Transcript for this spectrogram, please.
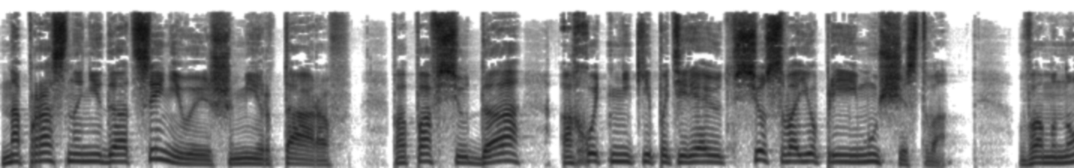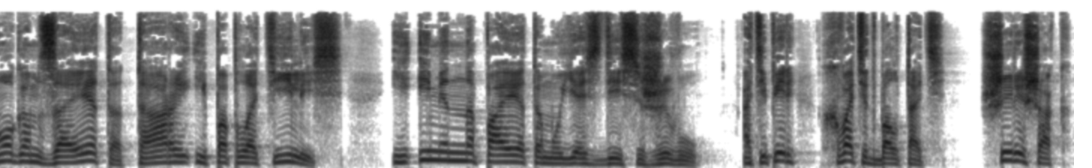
напрасно недооцениваешь мир таров. Попав сюда, охотники потеряют все свое преимущество. Во многом за это тары и поплатились, и именно поэтому я здесь живу. А теперь хватит болтать. Шире шаг.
